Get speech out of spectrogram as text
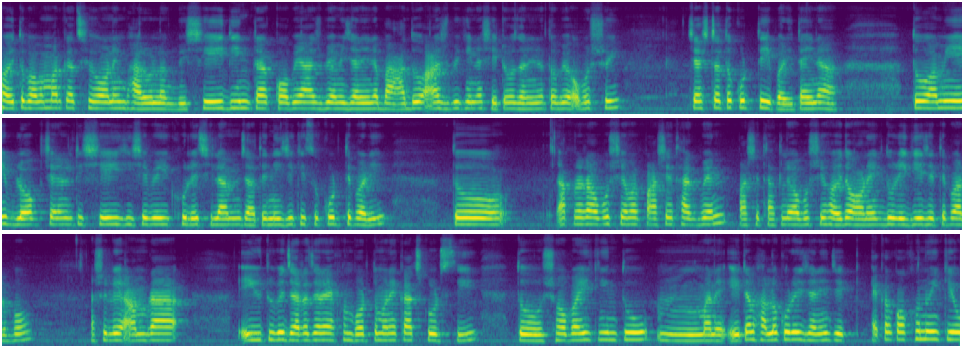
হয়তো বাবা মার কাছেও অনেক ভালো লাগবে। সেই দিনটা কবে আসবে আমি জানি না বা আদৌ আসবে কি না সেটাও জানি না, তবে অবশ্যই চেষ্টা তো করতেই পারি, তাই না? তো আমি এই ব্লগ চ্যানেলটি সেই হিসেবেই খুলেছিলাম যাতে নিজে কিছু করতে পারি। তো আপনারা অবশ্যই আমার পাশে থাকবেন, পাশে থাকলে অবশ্যই হয়তো অনেক দূর এগিয়ে যেতে পারব। আসলে আমরা এই ইউটিউবে যারা যারা এখন বর্তমানে কাজ করছি তো সবাই কিন্তু মানে এটা ভালো করেই জানি যে একা কখনোই কেউ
